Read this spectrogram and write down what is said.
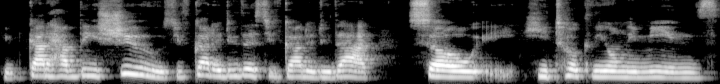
you've got to have these shoes, you've got to do this, you've got to do that. So he took the only means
